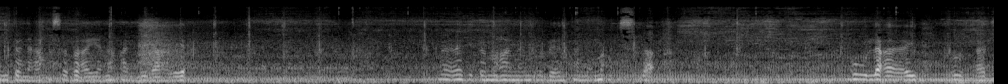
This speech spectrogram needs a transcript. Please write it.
Dito na ako sa bayan ng Candelaria. Meron dito mga nagbibenta ng mga isda. Gulay, prutas.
